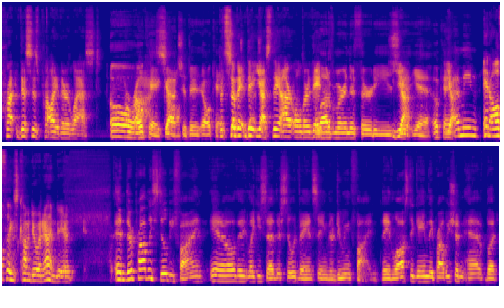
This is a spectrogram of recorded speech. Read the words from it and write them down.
pro- this is probably their last. oh, okay, so- gotcha. They're, okay, But so they, gotcha, they gotcha. yes they are older. They a lot of them are in their thirties. Yeah. yeah, okay. Yeah. I mean, and all things come to an end. It, and they'll probably still be fine. You know, they like you said, they're still advancing. They're doing fine. They lost a game they probably shouldn't have, but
